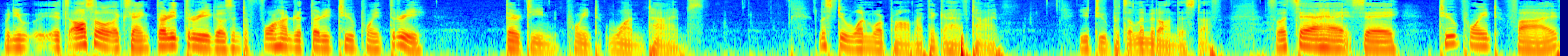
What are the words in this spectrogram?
when you, it's also like saying 33 goes into 432.3 13.1 times. Let's do one more problem. I think I have time. YouTube puts a limit on this stuff. So let's say I say 2.5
